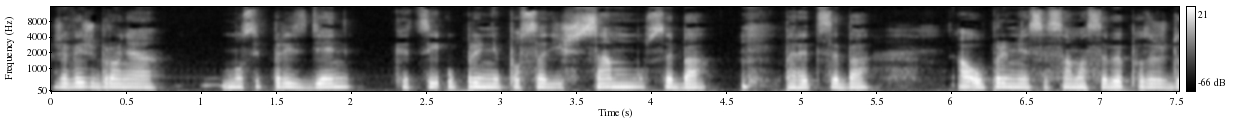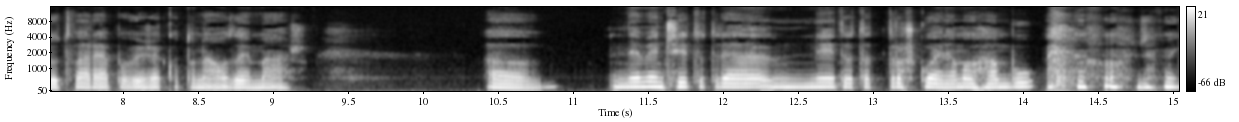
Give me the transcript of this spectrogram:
že vieš, Broňa, musí prísť deň, keď si úprimne posadíš samú seba pred seba a úprimne sa sama sebe pozrieš do tváre a povieš, ako to naozaj máš. Uh, neviem, či je to teda, nie je to tak trošku aj na moju hambu, že, mi,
